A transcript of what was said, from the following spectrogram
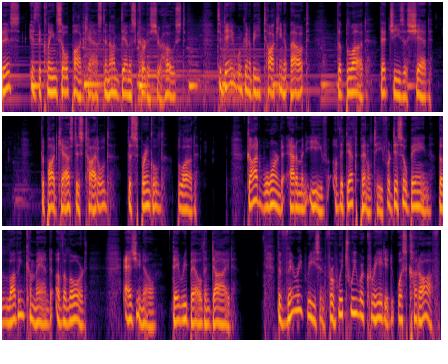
This is the Clean Soul Podcast, and I'm Dennis Curtis, your host. Today we're going to be talking about the blood that Jesus shed. The podcast is titled The Sprinkled Blood. God warned Adam and Eve of the death penalty for disobeying the loving command of the Lord. As you know, they rebelled and died. The very reason for which we were created was cut off.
